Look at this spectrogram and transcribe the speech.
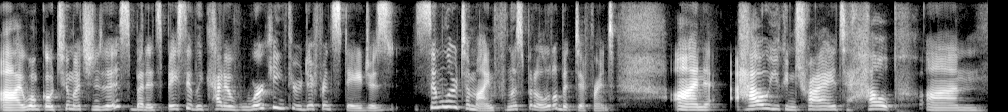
Uh, I won't go too much into this, but it's basically kind of working through different stages, similar to mindfulness, but a little bit different, on how you can try to help um,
